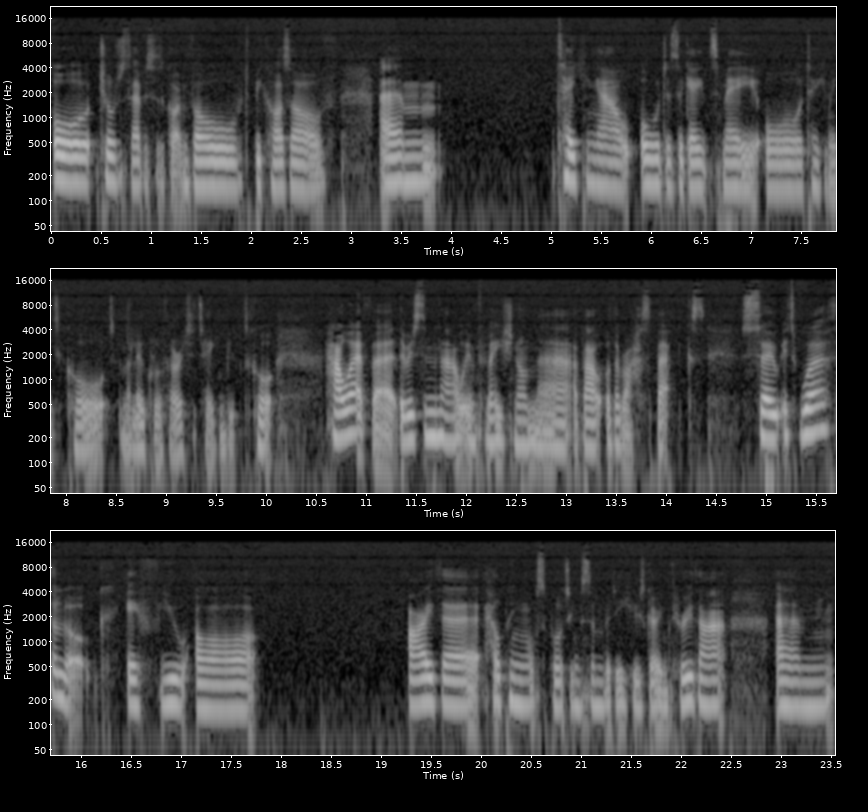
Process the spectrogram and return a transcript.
or children's services got involved because of um, taking out orders against me or taking me to court and the local authority taking people to court. However, there is some now information on there about other aspects. So it's worth a look if you are either helping or supporting somebody who's going through that, um,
